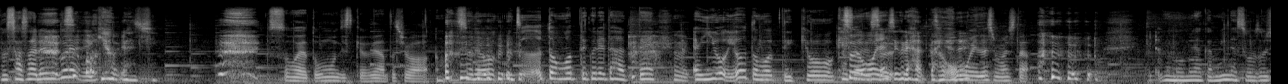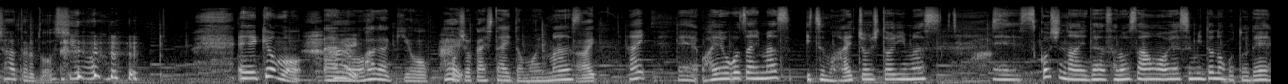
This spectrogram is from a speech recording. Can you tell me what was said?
刺されるぐらいの勢いやし そうやと思うんですけどね私は。それをずっと思ってくれてはって、はい、言おうよと思って今日今朝思い出してくれはった、ね、思い出しました。もうなんかみんな想像しはったらどうしよう。えー、今日もあの、はい、おはがきをご紹介したいと思います。はい、はい、えー、おはようございます。いつも拝聴しております。えー、少しの間佐野さんはお休みとのことで、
